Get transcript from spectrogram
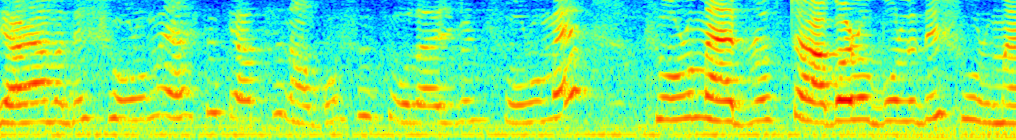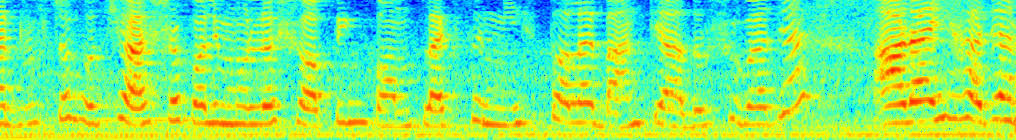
যারা আমাদের শোরুমে আসতে চাচ্ছেন, অবশ্যই চলে আসবেন শোরুমে শোরুম অ্যাড্রেসটা আবারও বলে দিই শোরুম অ্যাড্রেসটা হচ্ছে আশরাফ আলী মোল্লা শপিং কমপ্লেক্সের নিচতলায় বান্টি আদর্শ বাজার, আড়াই হাজার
